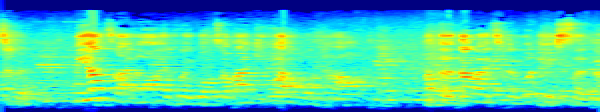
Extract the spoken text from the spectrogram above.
典礼完成，明仔载吼会五十万去我户头，啊，就当来找阮女神啊。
